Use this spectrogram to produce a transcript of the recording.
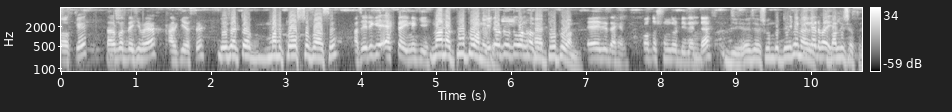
ওকে তারপর দেখি ভাইয়া আর কি আছে? এই যে একটা মানে ক্রস সোফা আছে। আচ্ছা এটা কি একটাই নাকি? না না 2 টু 1 এটা। 2 টু 1 হবে? হ্যাঁ টু টু ওয়ান এই যে দেখেন কত সুন্দর ডিজাইনটা। জি এই যে সুন্দর ডিজাইন আর বালিশ আছে।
